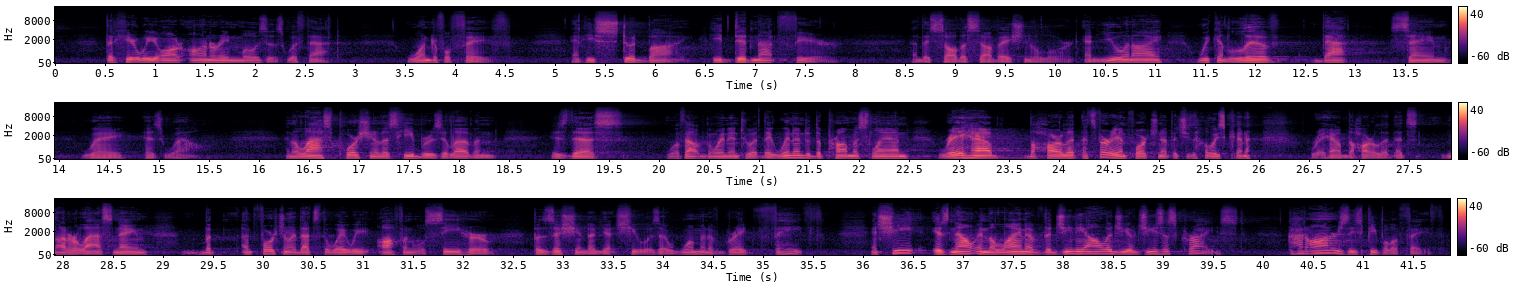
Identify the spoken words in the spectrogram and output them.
that here we are honoring Moses with that wonderful faith. And he stood by, he did not fear, and they saw the salvation of the Lord. And you and I, we can live that same way as well. And the last portion of this Hebrews 11 is this without going into it. They went into the promised land. Rahab, the harlot, that's very unfortunate that she's always kind of Rahab the harlot. That's not her last name. But unfortunately, that's the way we often will see her positioned. And yet, she was a woman of great faith. And she is now in the line of the genealogy of Jesus Christ. God honors these people of faith.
